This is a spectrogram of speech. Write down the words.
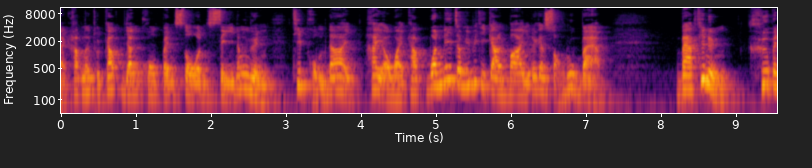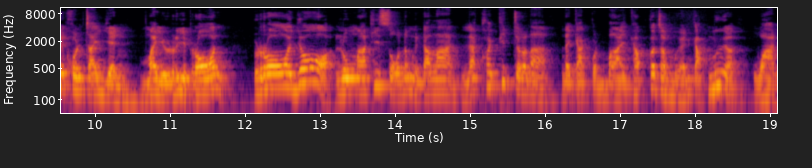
นะครับนักทุนครับยังคงเป็นโซนสีน้ำเงินที่ผมได้ให้เอาไว้ครับ วันนี้จะมีวิธีการบายอยู่ด้วยกัน 2 รูปแบบ แบบที่ 1 คือเป็นคนใจเย็นไม่รีบร้อน รอย่อลงมาที่โซนน้ำเงินด้านล่าง และค่อยพิจารณาในการกดบายครับ ก็จะเหมือนกับเมื่อวาน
